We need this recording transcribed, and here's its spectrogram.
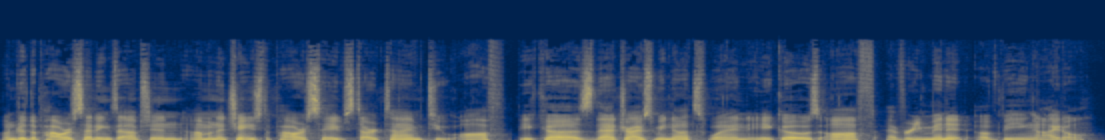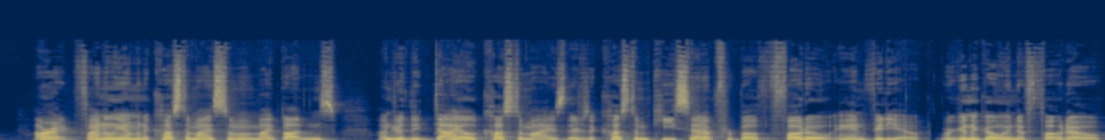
Under the power settings option, I'm going to change the power save start time to off because that drives me nuts when it goes off every minute of being idle. All right, finally, I'm going to customize some of my buttons. Under the dial customize, there's a custom key setup for both photo and video. We're gonna go into photo.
